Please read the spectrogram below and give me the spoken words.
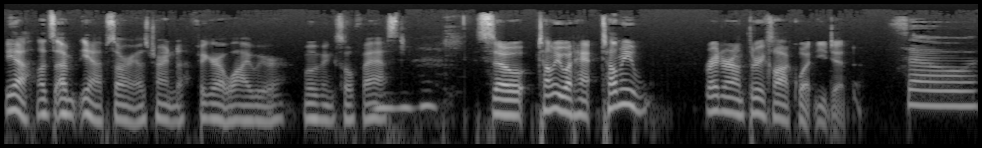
Yeah, let's. I'm yeah, sorry, I was trying to figure out why we were moving so fast. Mhm. So tell me what. Ha- tell me right around three o'clock what you did. So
